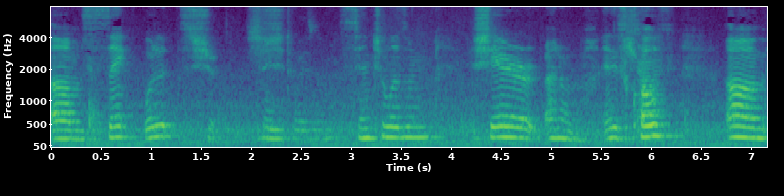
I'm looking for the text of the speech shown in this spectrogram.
Um, saint, what is sh- Centralism, share, I don't know, and it's close, um,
